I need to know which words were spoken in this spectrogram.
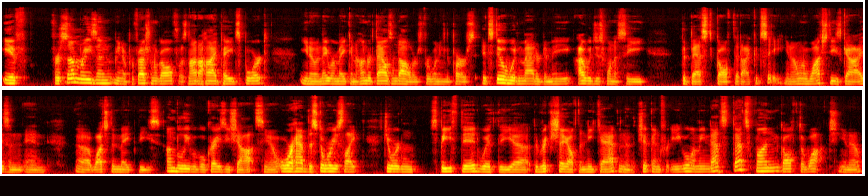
If for some reason, you know, professional golf was not a high paid sport, you know, and they were making $100,000 for winning the purse, it still wouldn't matter to me. I would just want to see the best golf that I could see. You know, I want to watch these guys and, and uh, watch them make these unbelievable, crazy shots, you know, or have the stories like Jordan Spieth did with the uh, the ricochet off the kneecap and then the chip in for eagle. I mean, that's that's fun golf to watch, you know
